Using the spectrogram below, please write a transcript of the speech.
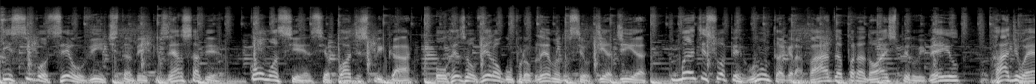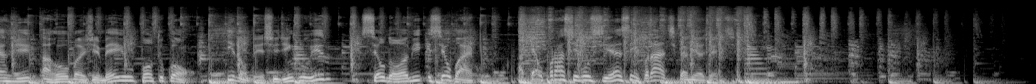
E se você, ouvinte, também quiser saber como a ciência pode explicar ou resolver algum problema no seu dia a dia, mande sua pergunta gravada para nós pelo e-mail radioerge.gmail.com e não deixe de incluir seu nome e seu bairro. Até o próximo Ciência em Prática, minha gente.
